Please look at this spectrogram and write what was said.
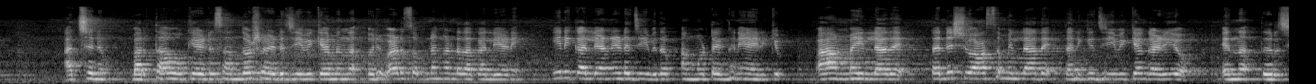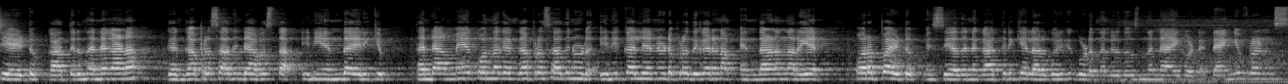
അച്ഛനും ഭർത്താവും ഒക്കെ ആയിട്ട് സന്തോഷമായിട്ട് ജീവിക്കാമെന്ന് ഒരുപാട് സ്വപ്നം കണ്ടതാ കല്യാണി. ഇനി കല്യാണിയുടെ ജീവിതം അങ്ങോട്ട് എങ്ങനെയായിരിക്കും? ആ അമ്മയില്ലാതെ തന്റെ ശ്വാസമില്ലാതെ തനിക്ക് ജീവിക്കാൻ കഴിയോ എന്ന് തീർച്ചയായിട്ടും കാത്തിരുന്ന് തന്നെ കാണാം. ഗംഗാപ്രസാദിന്റെ അവസ്ഥ ഇനി എന്തായിരിക്കും? തന്റെ അമ്മയെ കൊന്ന ഗംഗാപ്രസാദിനോട് ഇനി കല്യാണിയുടെ പ്രതികരണം എന്താണെന്നറിയാൻ ഉറപ്പായിട്ടും മിസ് ചെയ്യാതെ തന്നെ കാത്തിരിക്കുക. എല്ലാവർക്കും ഒരിക്കൽ കൂടെ നല്ലൊരു ദിവസം തന്നെ ആയിക്കോട്ടെ. Thank friends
